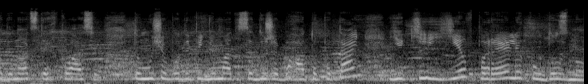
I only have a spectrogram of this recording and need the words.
11 класів, тому що буде підніматися дуже багато питань, які є в переліку до ЗНО.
